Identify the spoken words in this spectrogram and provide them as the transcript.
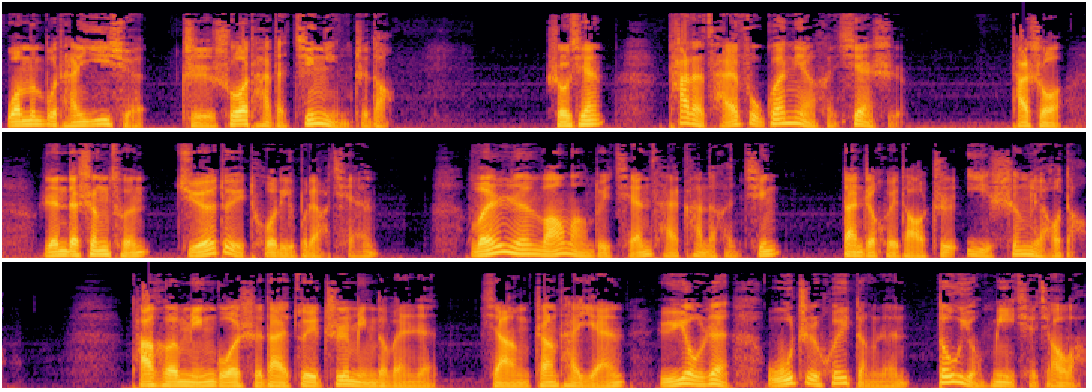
我们不谈医学，只说他的经营之道。首先。他的财富观念很现实，他说：“人的生存绝对脱离不了钱，文人往往对钱财看得很轻，但这会导致一生潦倒。”他和民国时代最知名的文人，像章太炎、于右任、吴志辉等人都有密切交往。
